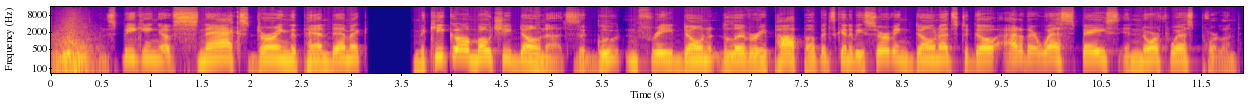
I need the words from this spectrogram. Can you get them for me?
And speaking of snacks during the pandemic, Mikiko Mochi Donuts is a gluten free donut delivery pop up. It's going to be serving donuts to go out of their west space in northwest Portland.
